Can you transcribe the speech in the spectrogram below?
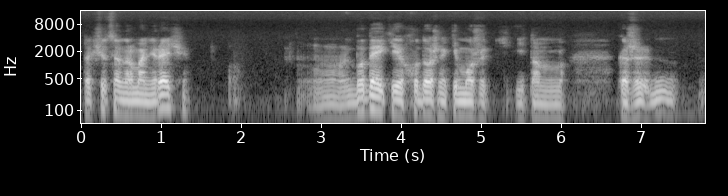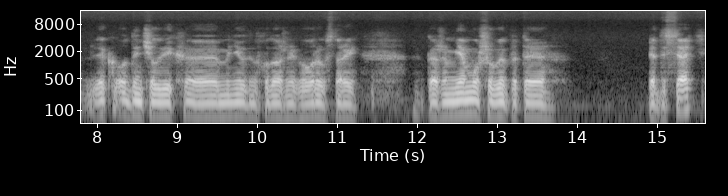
Так що це нормальні речі. Бо деякі художники можуть і там, каже, як один чоловік, е, мені один художник говорив старий, каже, я мушу випити 50,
